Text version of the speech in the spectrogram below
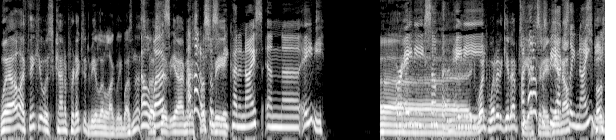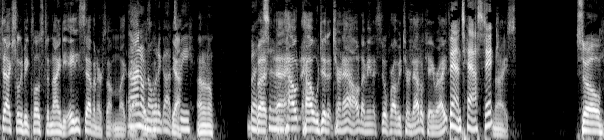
Well, I think it was kind of predicted to be a little ugly, wasn't it? Oh, it was? to- yeah, I mean, I thought it was supposed to be, kind of nice and uh, 80. Uh, Or 80 something, 80 What what did it get up to I thought it was supposed to be you know? actually 90. Supposed to actually be close to 90, 87 or something like that. I don't know what it got to be. I don't know. But, But um, uh, how how did it turn out? I mean, it still probably turned out okay, right? fantastic. Nice. So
